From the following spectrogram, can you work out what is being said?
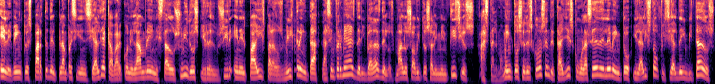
El evento es parte del plan presidencial de acabar con el hambre en Estados Unidos y reducir en el país para 2030 las enfermedades derivadas de los malos hábitos alimenticios. Hasta el momento se desconocen detalles como la sede del evento y la lista oficial de invitados.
